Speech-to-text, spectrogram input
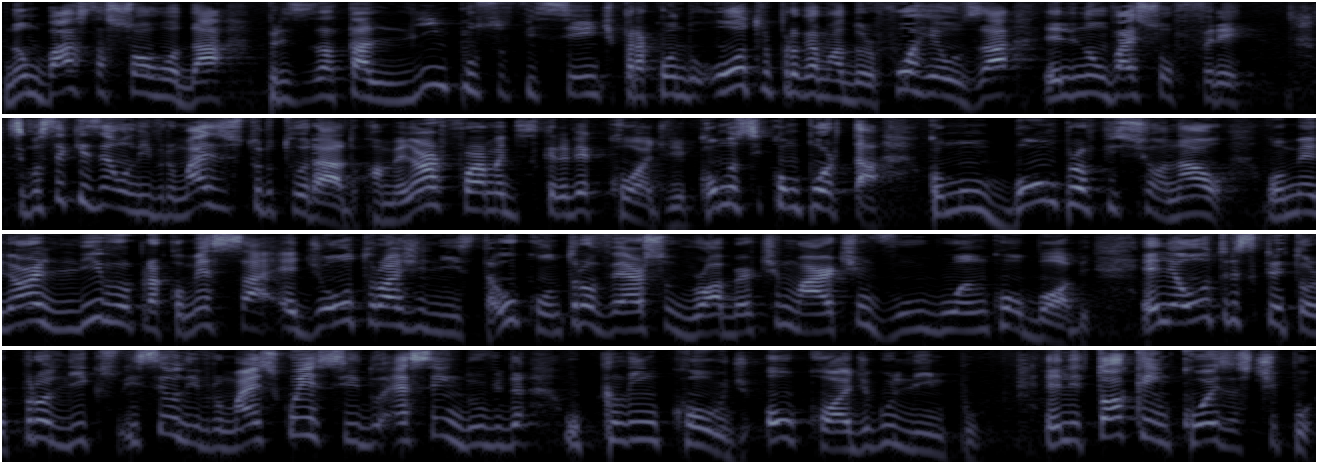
Não basta só rodar, precisa estar tá limpo o suficiente para quando outro programador for reusar, ele não vai sofrer. Se você quiser um livro mais estruturado, com a melhor forma de escrever código e como se comportar como um bom profissional, o melhor livro para começar é de outro agilista, o controverso Robert Martin, vulgo Uncle Bob. Ele é outro escritor prolixo e seu livro mais conhecido é, sem dúvida, o Clean Code, ou Código Limpo. Ele toca em coisas tipo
